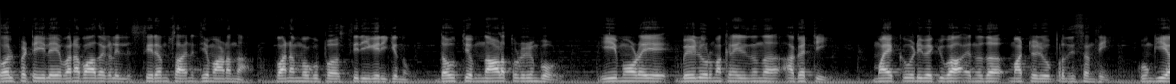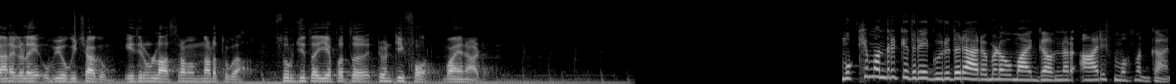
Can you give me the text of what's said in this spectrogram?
തോൽപ്പെട്ടിയിലെ വനപാതകളിൽ സ്ഥിരം സാന്നിധ്യമാണെന്ന് വനം വകുപ്പ് സ്ഥിരീകരിക്കുന്നു. ദൗത്യം നാളെ തുടരുമ്പോൾ ഈ മോഴയെ ബേലൂർ മക്കനയിൽ നിന്ന് അകറ്റി മയക്കുവെടി വയ്ക്കുക എന്നത് മറ്റൊരു പ്രതിസന്ധി. കുങ്കിയാനകളെ ഉപയോഗിച്ചാകും ഇതിനുള്ള ശ്രമം നടത്തുക. സുർജിത് അയ്യപ്പത്ത് ട്വന്റി വയനാട്. മുഖ്യമന്ത്രിക്കെതിരെ ഗുരുതര ആരോപണവുമായി ഗവർണർ ആരിഫ് മുഹമ്മദ് ഖാൻ.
